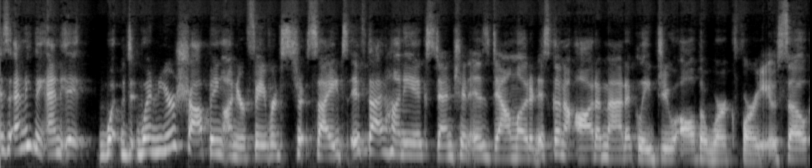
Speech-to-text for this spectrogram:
is anything. And it, when you're shopping on your favorite sites, if that honey extension is downloaded, it's going to automatically do all the work for you. So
